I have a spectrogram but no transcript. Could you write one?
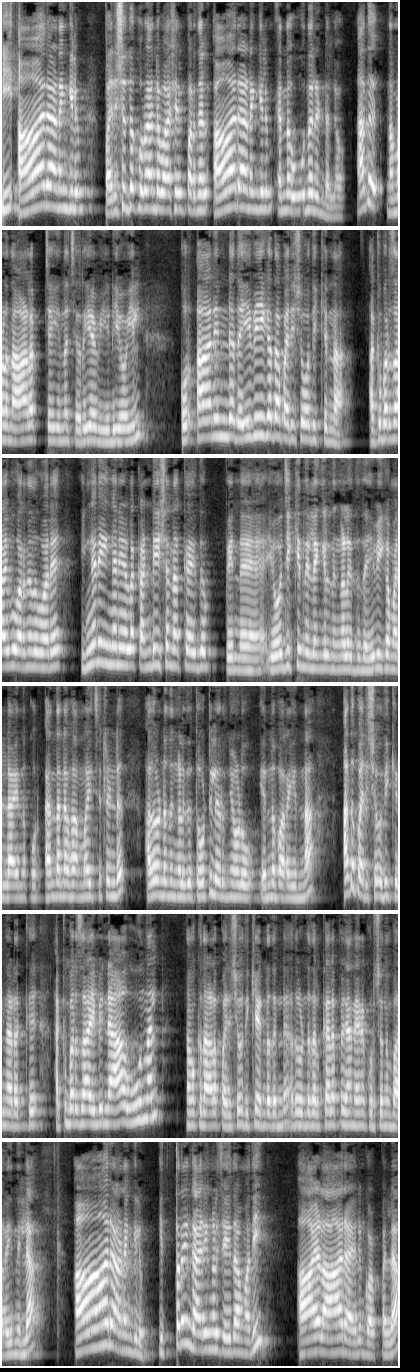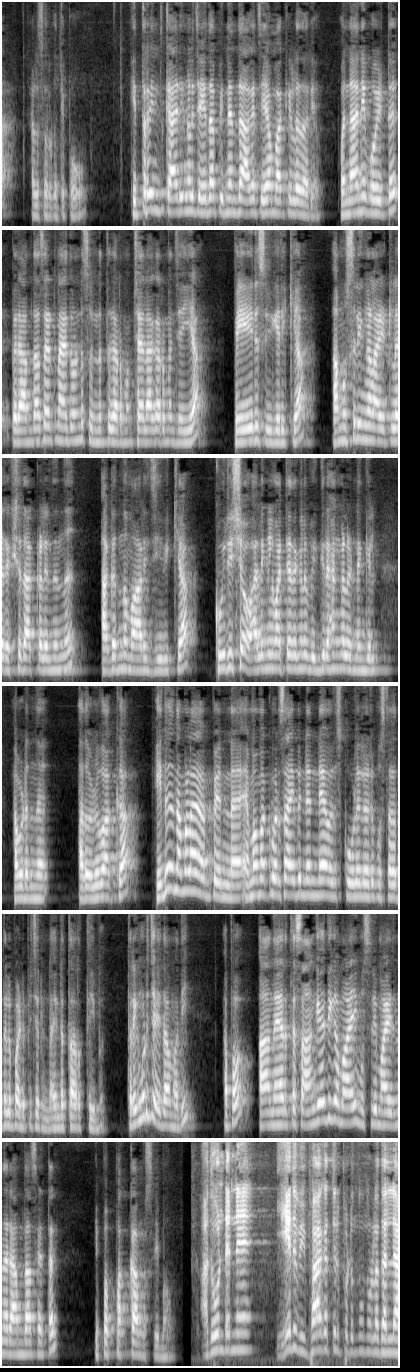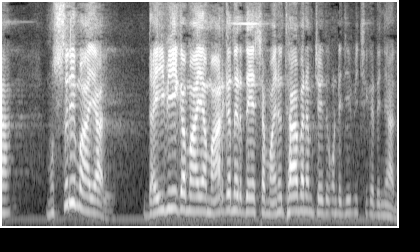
ഈ ആരാണെങ്കിലും പരിശുദ്ധ ഖുർആന്റെ ഭാഷയിൽ പറഞ്ഞാൽ ആരാണെങ്കിലും എന്ന ഊന്നലുണ്ടല്ലോ. അത് നമ്മൾ നാളെ ചെയ്യുന്ന ചെറിയ വീഡിയോയിൽ ഖുർആാനിന്റെ ദൈവീകത പരിശോധിക്കുന്ന അക്ബർ സാഹിബ് പറഞ്ഞതുപോലെ ഇങ്ങനെ ഇങ്ങനെയുള്ള കണ്ടീഷനൊക്കെ ഇത് പിന്നെ യോജിക്കുന്നില്ലെങ്കിൽ നിങ്ങൾ ഇത് ദൈവികമല്ല എന്ന് ഖുർആൻ തന്നെ സമ്മതിച്ചിട്ടുണ്ട്. അതുകൊണ്ട് നിങ്ങൾ ഇത് തോട്ടിലെറിഞ്ഞോളൂ എന്ന് പറയുന്ന അത് പരിശോധിക്കുന്നിടക്ക് അക്ബർ സാഹിബിന്റെ ആ ഊന്നൽ നമുക്ക് നാളെ പരിശോധിക്കേണ്ടതുണ്ട്. അതുകൊണ്ട് തൽക്കാലം ഞാൻ അതിനെക്കുറിച്ചൊന്നും പറയുന്നില്ല. ആരാണെങ്കിലും ഇത്രയും കാര്യങ്ങൾ ചെയ്താൽ മതി. അയാൾ ആരായാലും കുഴപ്പമില്ല. അയാൾ സ്വർഗത്തിൽ പോകും. ഇത്രയും കാര്യങ്ങൾ ചെയ്താൽ പിന്നെ എന്താ ആകെ ചെയ്യാൻ ബാക്കിയുള്ളത് അറിയാം? പൊന്നാനി പോയിട്ട് ഇപ്പോൾ രാംദാസേട്ടനായതുകൊണ്ട് സുന്നത്ത് കർമ്മം ശലാകർമ്മം ചെയ്യുക പേര് സ്വീകരിക്കുക അമുസ്ലിങ്ങളായിട്ടുള്ള രക്ഷിതാക്കളിൽ നിന്ന് അകന്നു മാറി ജീവിക്കുക. കുരിശോ അല്ലെങ്കിൽ മറ്റേതെങ്കിലും വിഗ്രഹങ്ങൾ ഉണ്ടെങ്കിൽ അവിടുന്ന് അത് ഒഴിവാക്കുക. ഇത് നമ്മളെ പിന്നെ എം എം അക്ബർ സാഹിബിന്റെ തന്നെ ഒരു സ്കൂളിൽ ഒരു പുസ്തകത്തിൽ പഠിപ്പിച്ചിട്ടുണ്ട് അതിന്റെ തർത്തീബ്. ഇത്രയും കൂടി ചെയ്താൽ മതി. അപ്പോൾ ആ നേരത്തെ സാങ്കേതികമായി മുസ്ലിം ആയിരുന്ന രാംദാസ് ഏട്ടൻ ഇപ്പൊ പക്കാ മുസ്ലിമാവും അതുകൊണ്ട് തന്നെ ഏത് വിഭാഗത്തിൽ പെടുന്നു എന്നുള്ളതല്ല മുസ്ലിമായാൽ ദൈവികമായ മാർഗനിർദ്ദേശം അനുധാപനം ചെയ്തുകൊണ്ട് ജീവിച്ചു കഴിഞ്ഞാൽ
